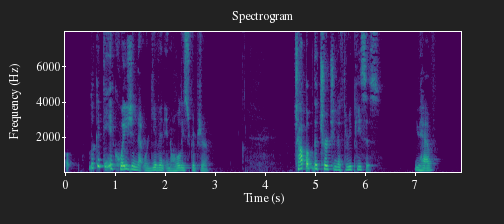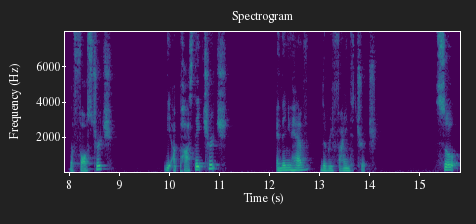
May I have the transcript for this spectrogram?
oh, look at the equation that we're given in Holy Scripture. Chop up the church into three pieces. You have the false church, the apostate church, and then you have the refined church. So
